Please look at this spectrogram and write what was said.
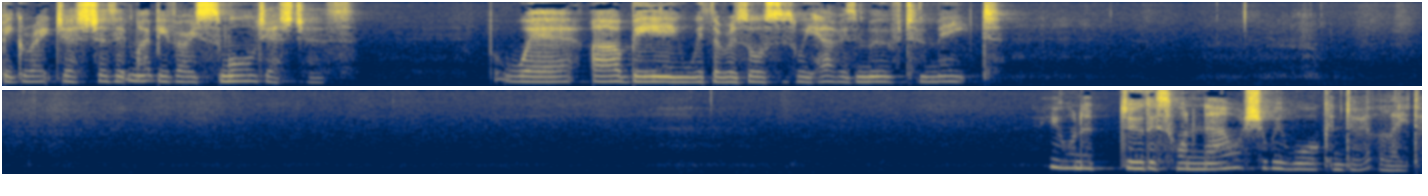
be great gestures, it might be very small gestures. But where our being with the resources we have is moved to meet. You want to do this one now, or should we walk and do it later?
